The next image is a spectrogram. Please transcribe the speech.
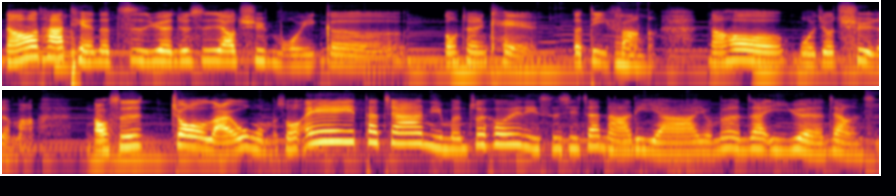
然后他嗯填的志愿就是要去某一个 long term care 的地方，然后我就去了嘛。老师就来问我们说：“哎、大家你们最后一里实习在哪里呀、有没有人在医院这样子？”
